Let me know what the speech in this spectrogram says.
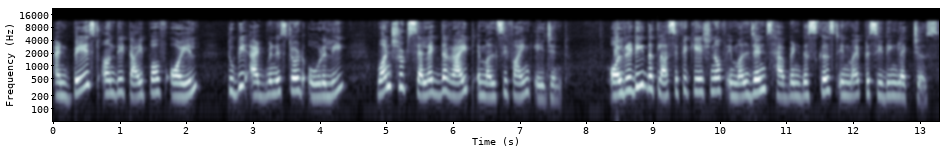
and based on the type of oil to be administered orally, one should select the right emulsifying agent. Already the classification of emulgents have been discussed in my preceding lectures.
